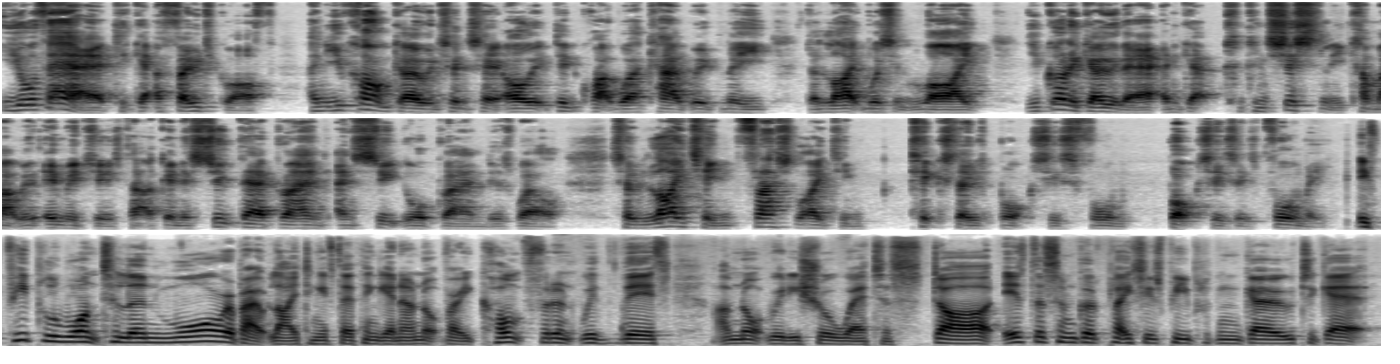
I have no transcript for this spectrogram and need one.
You're there to get a photograph and you can't go and say, "Oh, it didn't quite work out with me. The light wasn't right." You've got to go there and get consistently come up with images that are going to suit their brand and suit your brand as well. So lighting, flash lighting, ticks those boxes for boxes is for me. If people want to learn more about lighting, if they're thinking, I'm not very confident with this, I'm not really sure where to start, is there some good places people can go to get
